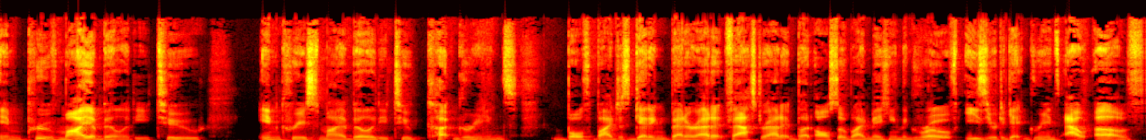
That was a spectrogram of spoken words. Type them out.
improve my ability to increase my ability to cut greens both by just getting better at it, faster at it, but also by making the grove easier to get greens out of,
